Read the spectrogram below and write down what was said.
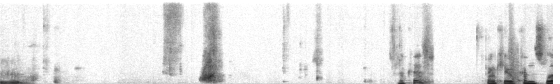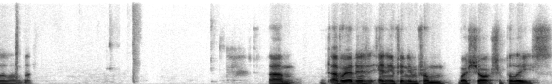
Mm -hmm. Okay, thank you, Councillor Lambert. Um, have we had anything in from West Yorkshire Police?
